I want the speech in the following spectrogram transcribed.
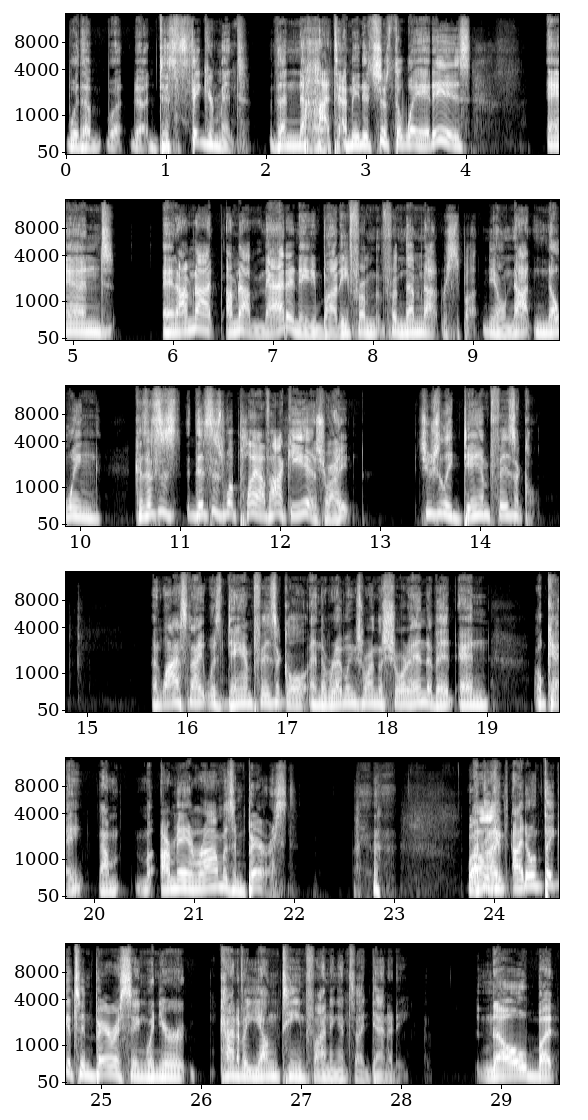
with a, a disfigurement than not. I mean, it's just the way it is, and and I'm not I'm not mad at anybody from from them not respond, you know, not knowing because this is this is what playoff hockey is, right? It's usually damn physical. And last night was damn physical, and the Red Wings were on the short end of it. And Okay, now our man Ron was embarrassed. Well, I, it- I don't think it's embarrassing when you're kind of a young team finding its identity. no, but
